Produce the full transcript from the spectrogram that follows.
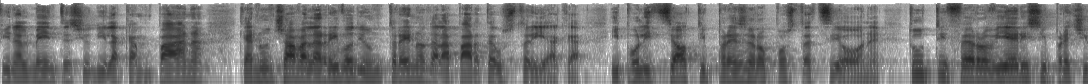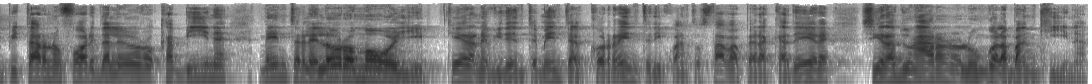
Finalmente si udì la campana che annunciava l'arrivo di un treno dalla parte austriaca. I poliziotti presero postazione. Tutti i ferrovieri si precipitarono fuori dalle loro cabine, mentre le loro mogli, che erano evidentemente al corrente di quanto stava per accadere, si radunarono lungo la banchina.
